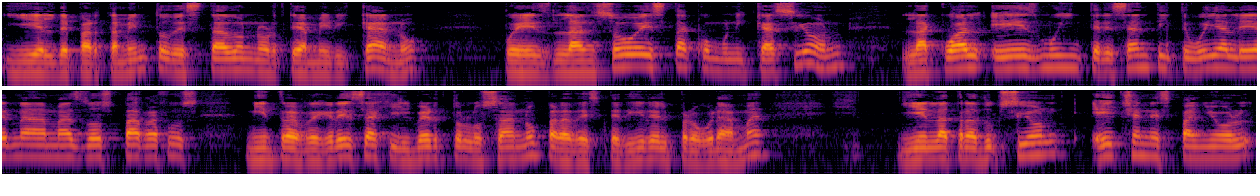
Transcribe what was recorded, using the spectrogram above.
y el Departamento de Estado norteamericano pues lanzó esta comunicación, la cual es muy interesante y te voy a leer nada más dos párrafos mientras regresa Gilberto Lozano para despedir el programa. Y en la traducción hecha en español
